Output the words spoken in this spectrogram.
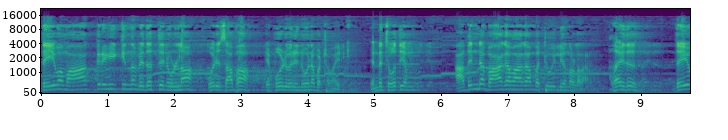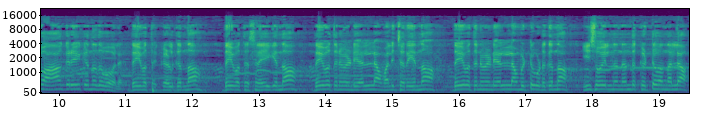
ദൈവം ആഗ്രഹിക്കുന്ന വിധത്തിലുള്ള ഒരു സഭ എപ്പോഴും ഒരു ന്യൂനപക്ഷമായിരിക്കും. എന്റെ ചോദ്യം അതിന്റെ ഭാഗമാകാൻ പറ്റൂല്ല എന്നുള്ളതാണ്. അതായത് ദൈവം ആഗ്രഹിക്കുന്നത് പോലെ ദൈവത്തെ കേൾക്കുന്ന ദൈവത്തെ സ്നേഹിക്കുന്ന ദൈവത്തിന് വേണ്ടി എല്ലാം വലിച്ചെറിയുന്ന ദൈവത്തിന് വേണ്ടി എല്ലാം വിട്ടുകൊടുക്കുന്ന ഈശോയിൽ നിന്ന് എന്ത് കിട്ടുമെന്നല്ല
